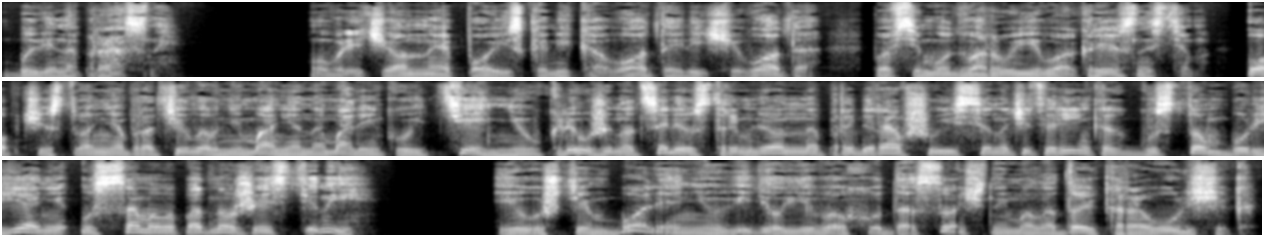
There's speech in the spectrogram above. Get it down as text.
были напрасны. Увлеченное поисками кого-то или чего-то по всему двору и его окрестностям, общество не обратило внимания на маленькую тень, неуклюже, но целеустремленно пробиравшуюся на четвереньках в густом бурьяне у самого подножия стены. И уж тем более не увидел его худосочный молодой караульщик,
